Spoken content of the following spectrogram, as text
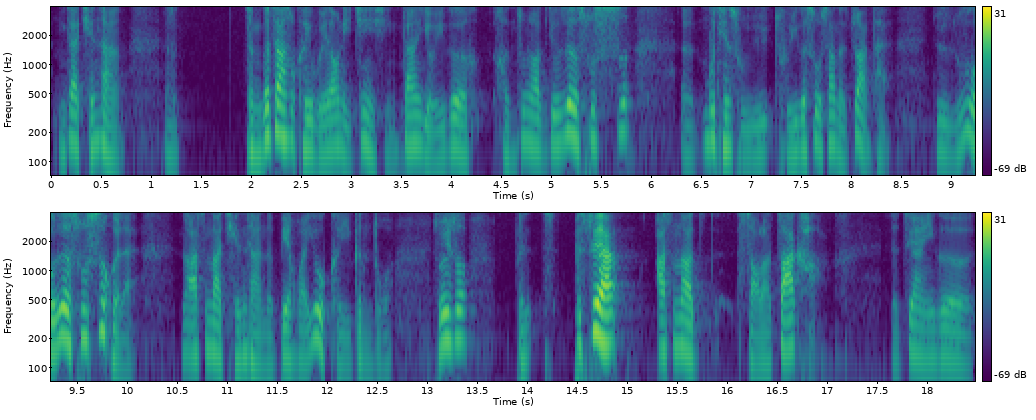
你在前场，整个战术可以围绕你进行，但有一个很重要的就是热苏斯，呃，目前处于处于一个受伤的状态，就是如果热苏斯回来。那阿森纳前场的变化又可以更多，所以说本虽然阿森纳少了扎卡，呃，这样一个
